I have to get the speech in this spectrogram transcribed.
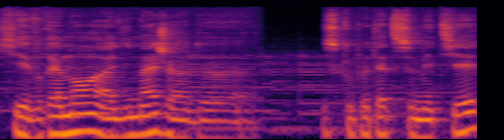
qui est vraiment à l'image de ce que peut être ce métier.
